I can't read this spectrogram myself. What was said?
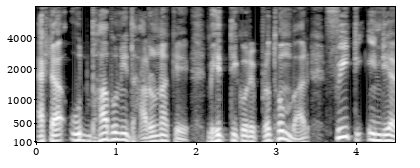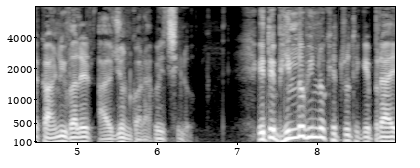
একটা উদ্ভাবনী ধারণাকে ভিত্তি করে প্রথমবার ফিট ইন্ডিয়া কার্নিভালের আয়োজন করা হয়েছিল। এতে ভিন্ন ভিন্ন ক্ষেত্র থেকে প্রায়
